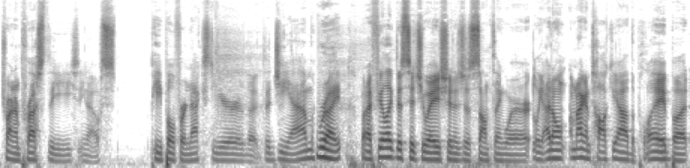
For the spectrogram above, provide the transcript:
trying to impress the you know people for next year, the the GM. Right. But I feel like this situation is just something where like I don't I'm not gonna talk you out of the play, but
